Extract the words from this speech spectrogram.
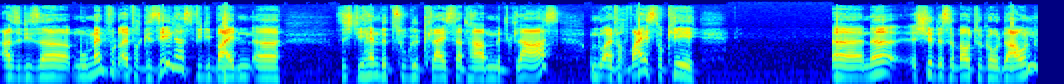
also dieser Moment, wo du einfach gesehen hast, wie die beiden äh, sich die Hände zugekleistert haben mit Glas und du einfach weißt, okay, äh, ne, shit is about to go down,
